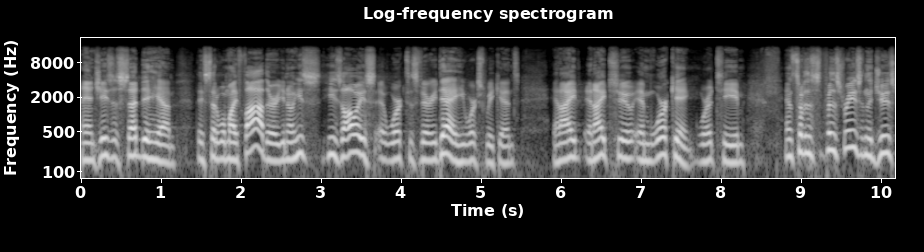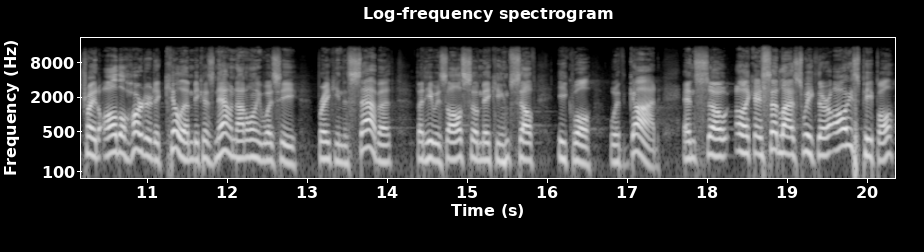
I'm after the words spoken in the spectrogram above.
And Jesus said to him, They said, Well, my father, you know, he's, he's always at work this very day. He works weekends. And I, and I too am working. We're a team. And so, for this, for this reason, the Jews tried all the harder to kill him because now not only was he breaking the Sabbath, but he was also making himself equal with God. And so, like I said last week, there are always people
